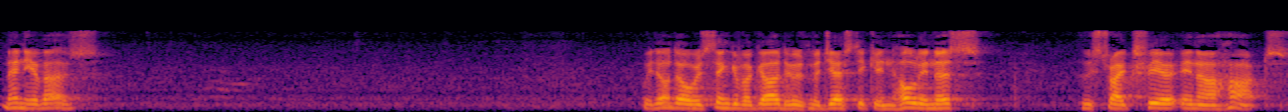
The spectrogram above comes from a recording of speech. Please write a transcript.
many of us. We don't always think of a God who is majestic in holiness, who strikes fear in our hearts,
